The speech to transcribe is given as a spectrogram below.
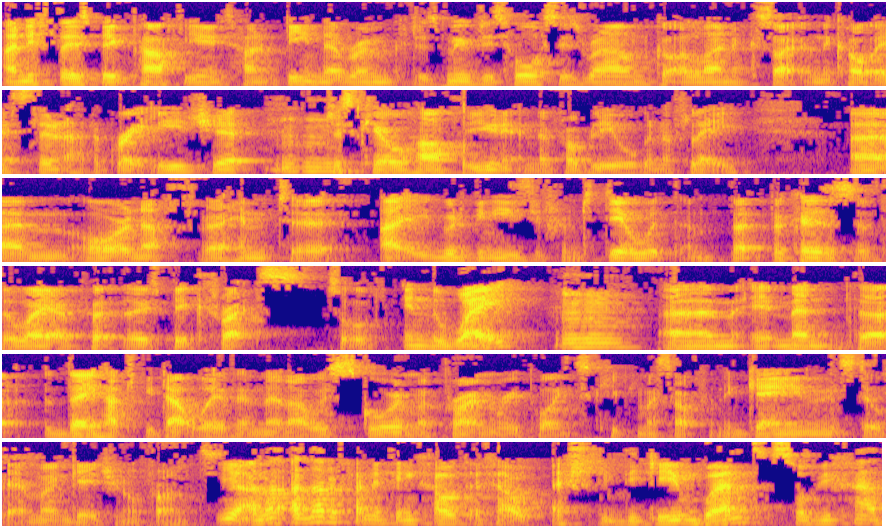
And if those big powerful units hadn't been there, Rome could have just moved his horses round, got a line of sight on the cultists. They don't have a great leadership. Mm-hmm. Just kill half the unit, and they're probably all going to flee. Um, or enough for him to. Uh, it would have been easy for him to deal with them, but because of the way I put those big threats sort of in the way, um, it meant that they had to be dealt with, and then I was scoring my primary points, keeping myself in the game, and still getting my engagement fronts. Yeah, ano- another funny thing how how actually the game went. So we had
